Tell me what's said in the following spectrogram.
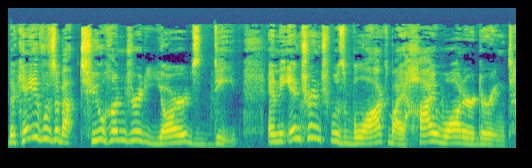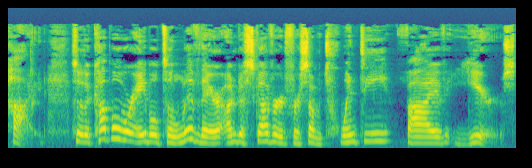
The cave was about 200 yards deep, and the entrance was blocked by high water during tide. So the couple were able to live there undiscovered for some 25 years.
